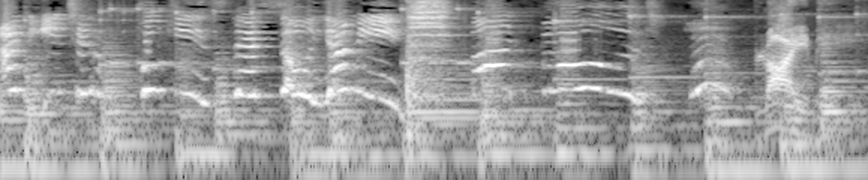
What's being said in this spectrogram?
I'm eating cookies! They're so yummy! Bad food! Blimey!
